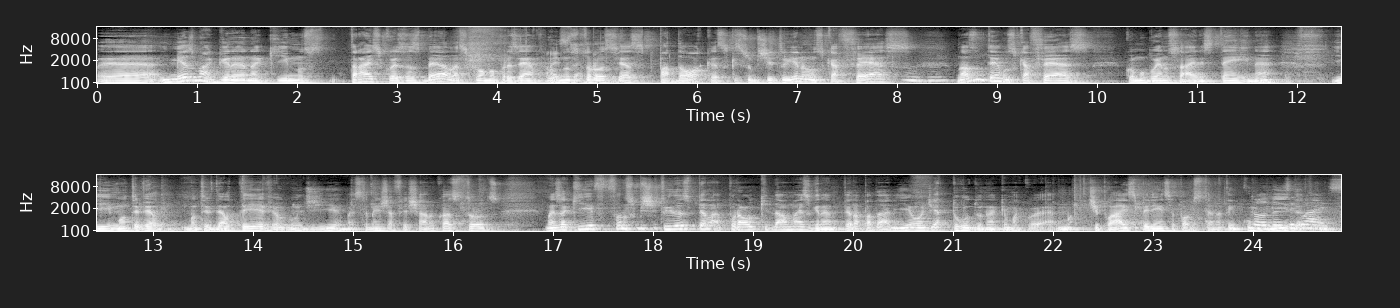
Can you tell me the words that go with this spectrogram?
é, e mesmo a grana que nos traz coisas belas, como por exemplo, Mas nos é. trouxe as padocas que substituíram os cafés. Nós não temos cafés como Buenos Aires tem, né? E Montevideo, Montevideo teve algum dia, mas também já fecharam quase todos. Mas aqui foram substituídas pela, por algo que dá mais grana, pela padaria, onde é tudo, né? Que é uma, é uma- tipo a experiência paulistana, tem comida, Todas tem- iguais.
